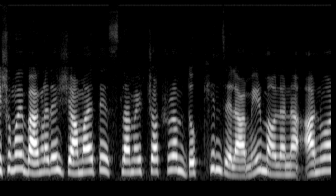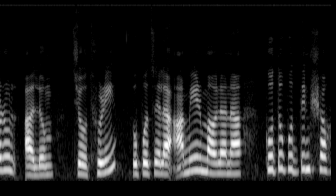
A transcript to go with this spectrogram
এ সময় বাংলাদেশ জামায়াতে ইসলামের চট্টগ্রাম দক্ষিণ জেলা আমির মাওলানা আনোয়ারুল আলম চৌধুরী, উপজেলা আমির মাওলানা কুতুবুদ্দিন সহ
